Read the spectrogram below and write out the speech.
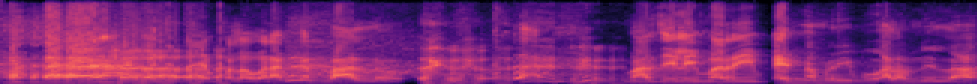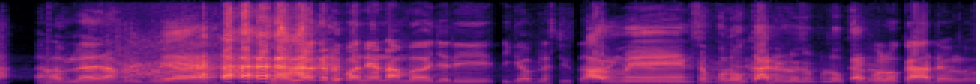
yang follower aku kan malu. Masih lima ribu eh enam ribu alhamdulillah. Alhamdulillah enam ribu Iya. ya. Semoga ke depannya nambah jadi 13 juta. Amin. 10 k dulu 10 k 10 k dulu.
